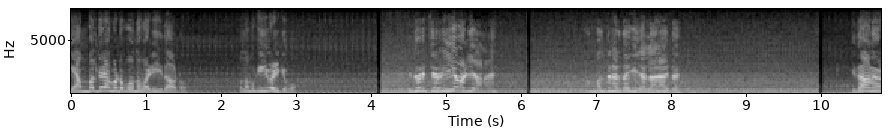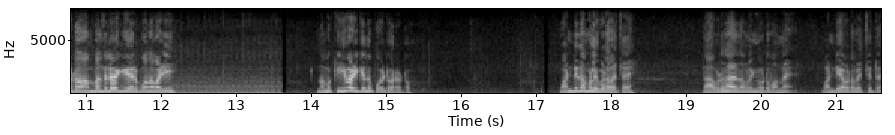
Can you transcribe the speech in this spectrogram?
ഈ അമ്പലത്തിന് അങ്ങോട്ട് പോകുന്ന വഴി ഇതാ കേട്ടോ. അപ്പോൾ നമുക്ക് ഈ വഴിക്ക് പോകാം ഇതൊരു ചെറിയ വഴിയാണ്. അമ്പലത്തിനടുത്തേക്ക് ചെല്ലാനായിട്ട്. ഇതാണ് കേട്ടോ അമ്പലത്തിലേക്ക് കയറി പോകുന്ന വഴി. നമുക്ക് ഈ വഴിക്കൊന്ന് പോയിട്ട് വരാം കേട്ടോ. വണ്ടി നമ്മൾ ഇവിടെ വെച്ചേ. ഇത് അവിടെ നിന്നായിരുന്നു നമ്മൾ ഇങ്ങോട്ട് വന്നേ. വണ്ടി അവിടെ വെച്ചിട്ട്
